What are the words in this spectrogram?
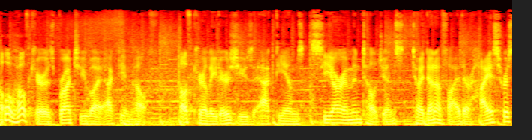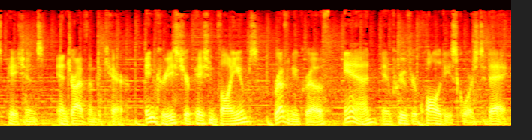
Hello Healthcare is brought to you by Actium Health. Healthcare leaders use Actium's CRM intelligence to identify their highest risk patients and drive them to care. Increase your patient volumes, revenue growth, and improve your quality scores today.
